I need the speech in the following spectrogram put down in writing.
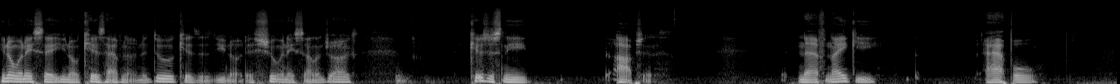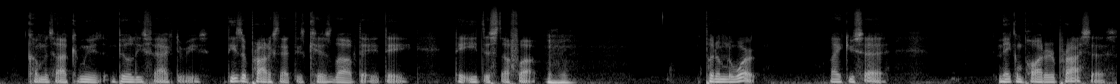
You know when they say you know kids have nothing to do, kids is you know they're shooting, they selling drugs. Kids just need options. Now, if Nike, Apple, come into our community, build these factories, these are products that these kids love. They they they eat this stuff up. Mm-hmm. Put them to work, like you said. Make them part of the process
